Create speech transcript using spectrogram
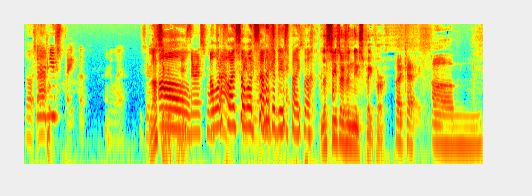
like Is there a that? newspaper anywhere? Is there That's a good Oh, point. Is there a small I want to trout find someone selling a newspaper. Let's see if there's a newspaper. okay, um,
